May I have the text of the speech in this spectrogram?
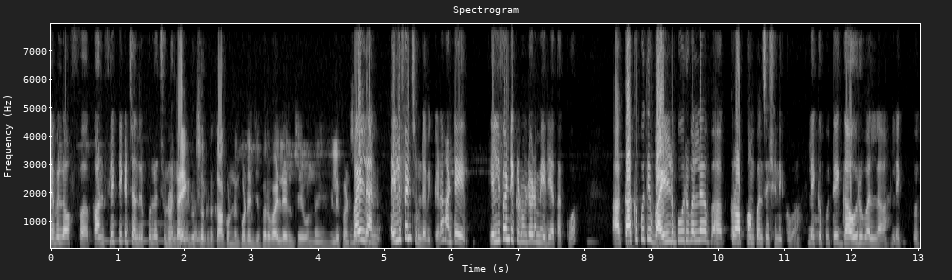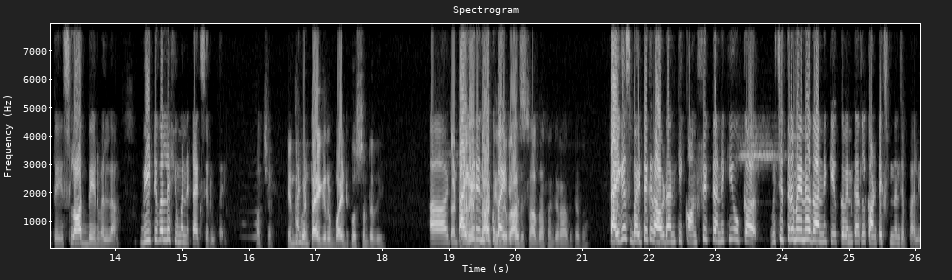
లెవెల్ ఆఫ్ కాన్ఫ్లిక్ట్ ఇక్కడ చంద్రపూర్లో చూడండి. ఇక్కడ కాకుండా ఇంకోటి ఏం చెప్పారు? వైల్డ్ ఎలిఫెంట్స్ ఏ ఉన్నాయి? ఎలిఫెంట్స్ వైల్డ్ ఎలిఫెంట్స్ ఉండవు ఇక్కడ. అంటే ఎలిఫెంట్ ఇక్కడ ఉండడం ఏరియా తక్కువ. కాకపోతే వైల్డ్ బోర్ వల్ల క్రాప్ కాంపన్సేషన్ ఎక్కువ. లేకపోతే గౌరు వల్ల లేకపోతే స్లాత్ బేర్ వల్ల. వీటి వల్ల హ్యూమన్ అటాక్స్ జరుగుతాయి. ఎందుకు టైగర్ బయటకు వస్తుంటది? టైగర్ ఎందుకు బయటకు వస్తుంది? సాధారణంగా రాదు కదా. టైగర్స్ బయటకు రావడానికి కాన్ఫ్లిక్ట్ అనేది ఒక విచిత్రమైన దానికి ఒక వెనకాతల కాంటెక్స్ట్ ఉందని చెప్పాలి.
